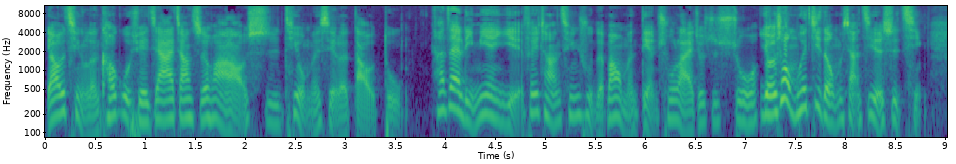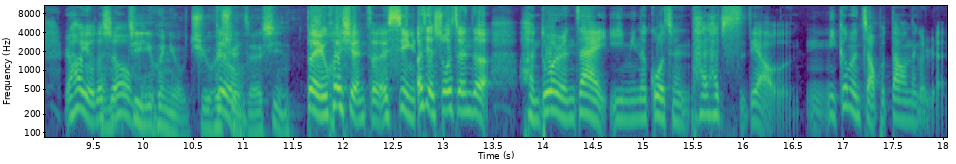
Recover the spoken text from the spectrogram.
邀请了考古学家江之华老师替我们写了导读，他在里面也非常清楚的帮我们点出来，就是说，有的时候我们会记得我们想记的事情，然后有的时候记忆会扭曲，会选择性，对，会选择性。而且说真的，很多人在移民的过程，他他就死掉了，你根本找不到那个人。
